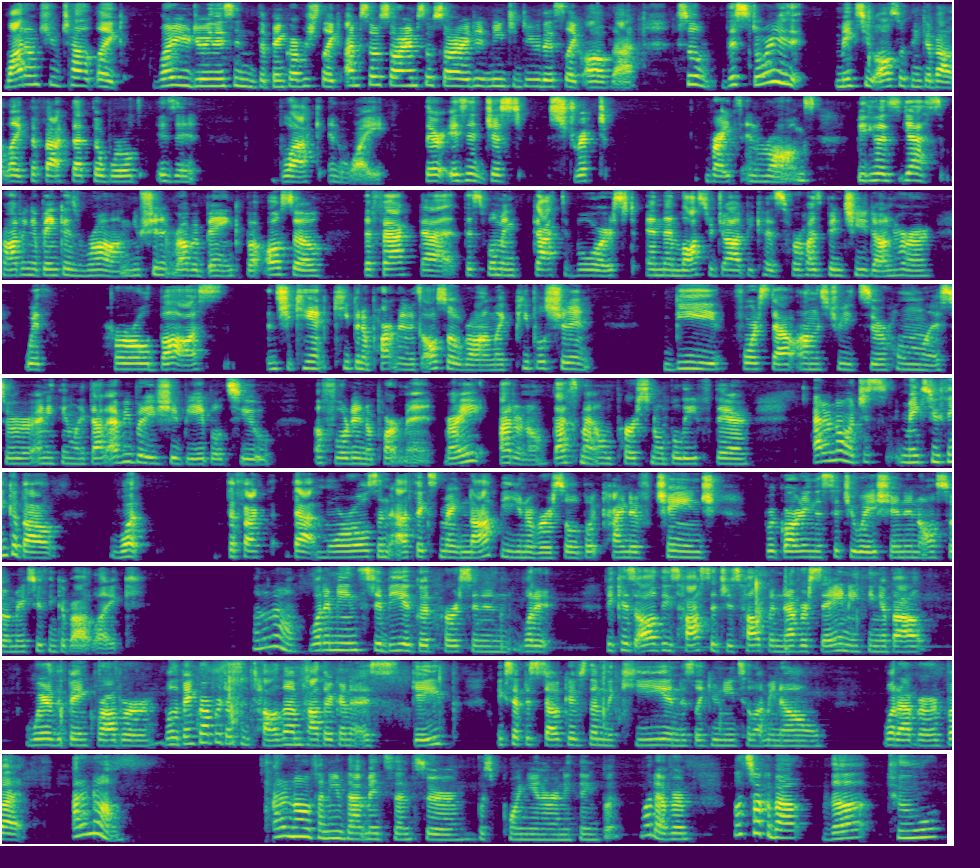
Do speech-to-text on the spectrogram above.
why don't you tell like why are you doing this? And the bank robber's like, I'm so sorry, I'm so sorry, I didn't mean to do this, like all of that. So this story makes you also think about like the fact that the world isn't black and white. There isn't just strict rights and wrongs. Because, yes, robbing a bank is wrong. You shouldn't rob a bank. But also, the fact that this woman got divorced and then lost her job because her husband cheated on her with her old boss and she can't keep an apartment is also wrong. Like, people shouldn't be forced out on the streets or homeless or anything like that. Everybody should be able to afford an apartment, right? I don't know. That's my own personal belief there. I don't know, it just makes you think about what the fact that morals and ethics might not be universal, but kind of change regarding the situation. And also it makes you think about, like, I don't know, what it means to be a good person and what it, because all these hostages help and never say anything about where the bank robber, well, the bank robber doesn't tell them how they're going to escape, except Estelle gives them the key and is like, you need to let me know whatever. But I don't know. I don't know if any of that made sense or was poignant or anything, but whatever. Let's talk about the two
